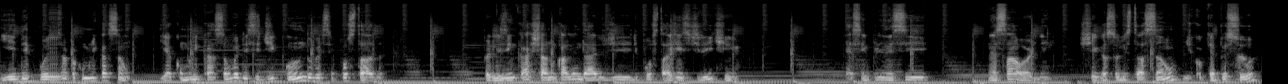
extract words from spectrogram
e aí depois vai para comunicação. E a comunicação vai decidir quando vai ser postada, para eles encaixar no calendário de, de postagens direitinho. É sempre nesse, nessa ordem. Chega a solicitação de qualquer pessoa,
